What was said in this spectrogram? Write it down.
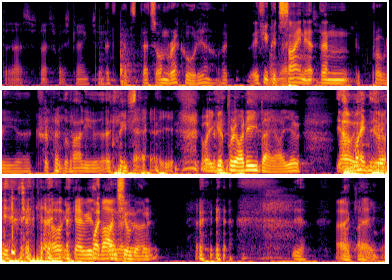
That that's that's where it's going to. That's, that's that's on record, yeah. Like, if you On could sign it, then probably uh, triple the value at least. well, you could put it on eBay, are you? Yeah, I might do. yeah. Yeah. Oh, he gave his One- I on it. yeah. I- Okay. I,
